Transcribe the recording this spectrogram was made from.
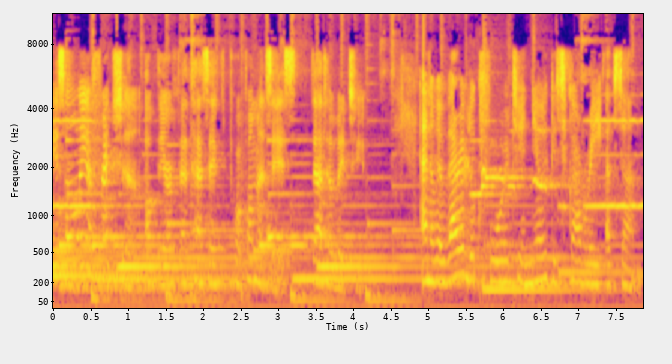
is only a fraction of their fantastic performances that await you. And we very look forward to a new discovery of them.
